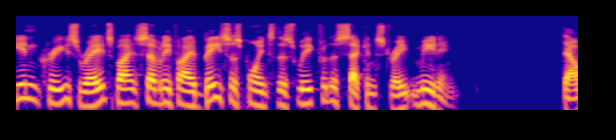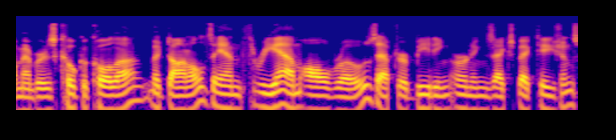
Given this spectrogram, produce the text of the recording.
increase rates by 75 basis points this week for the second straight meeting. Dow members Coca Cola, McDonald's, and 3M all rose after beating earnings expectations,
